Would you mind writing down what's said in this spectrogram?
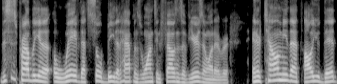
this is probably a, a wave that's so big that happens once in thousands of years and whatever. And you're telling me that all you did,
